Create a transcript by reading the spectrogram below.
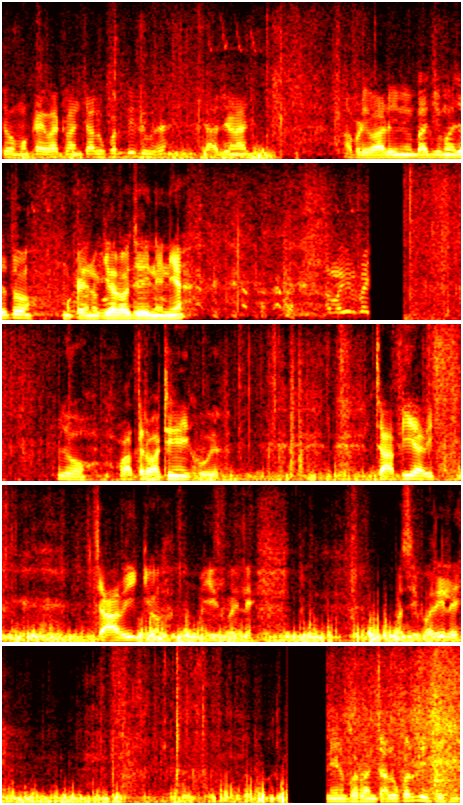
જો મકાઈ વાટવાનું ચાલુ કરી દીધું છે ચાર જણા જ. આપણી વાડીની બાજુમાં જતો મકાઈનો ઘેર અજયને ત્યાં જો, વાતર વાટી નાખ્યું એ ચા પી આવી. ચા આવી ગયો મયુરભાઈ લે પછી ભરી લે નીણ ભરવાનું ચાલુ કરી દીધી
